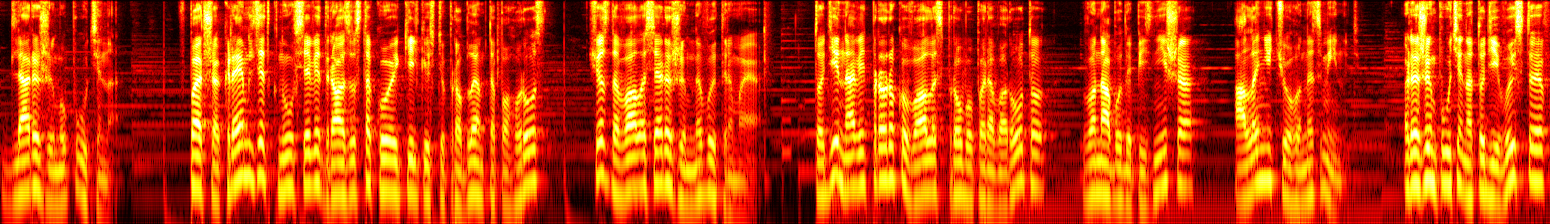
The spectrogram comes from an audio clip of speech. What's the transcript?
для режиму Путіна. Вперше Кремль зіткнувся відразу з такою кількістю проблем та погроз, що здавалося, режим не витримає. Тоді навіть пророкували спробу перевороту, вона буде пізніше, але нічого не змінить. Режим Путіна тоді вистояв,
